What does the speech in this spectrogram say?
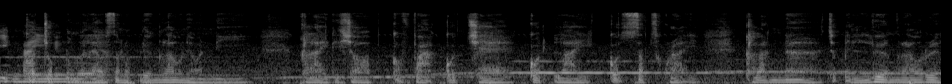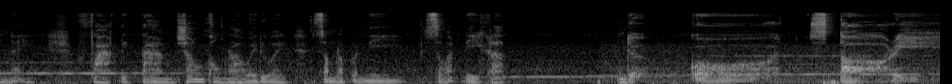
อีกในก็จบหนึ่งลงไปแล้วสำหรับเรื่องเล่าในวันนี้ ใครที่ชอบก็ฝากกดแชร์ กดไลค์ กด Subscribe ครั้งหน้าจะเป็นเรื่องเล่าเรื่องไหน ฝากติดตามช่องของเราไว้ด้วยสำหรับวันนี้ สวัสดีครับ The Good Story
